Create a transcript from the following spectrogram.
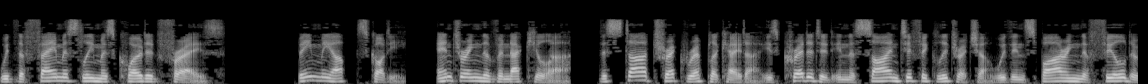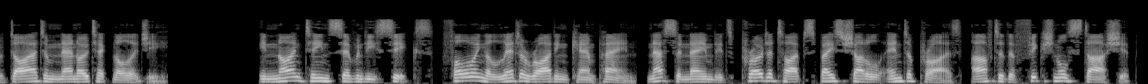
with the famously misquoted phrase, Beam me up, Scotty, entering the vernacular. The Star Trek replicator is credited in the scientific literature with inspiring the field of diatom nanotechnology. In 1976, following a letter-writing campaign, NASA named its prototype Space Shuttle Enterprise, after the fictional Starship.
